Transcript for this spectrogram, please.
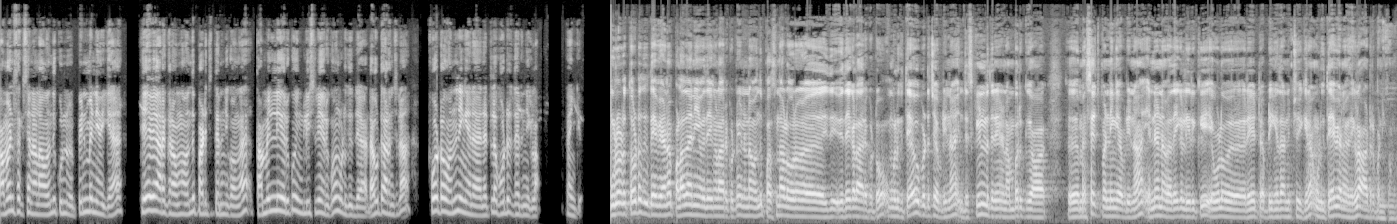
கமெண்ட் செக்ஷனில் நான் வந்து குன்- பின் பண்ணி வைக்கிறேன். தேவையாக இருக்கிறவங்க வந்து படித்து தெரிஞ்சுக்கோங்க. தமிழ்லேயும் இருக்கும் இங்கிலீஷ்லேயும் இருக்கும். உங்களுக்கு டவுட்டாக இருந்துச்சுன்னா ஃபோட்டோ வந்து நீங்கள் நெட்டில் போட்டு தெரிஞ்சுக்கலாம். தேங்க்யூ உங்களோட தோட்டத்துக்கு தேவையான பலதானிய விதைகளாக இருக்கட்டும் இல்லைன்னா வந்து பசந்தாள் ஒரு இது விதைகளாக இருக்கட்டும் உங்களுக்கு தேவைப்பட்டுச்சு அப்படின்னா இந்த ஸ்க்ரீனில் தெரிய நம்பருக்கு மெசேஜ் பண்ணீங்க அப்படின்னா என்னென்ன விதைகள் இருக்குது எவ்வளோ ரேட் அப்படிங்கிறத அனுப்பிச்சி வைக்கிறேன். உங்களுக்கு தேவையான விதைகளை ஆர்டர் பண்ணிக்கோங்க.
